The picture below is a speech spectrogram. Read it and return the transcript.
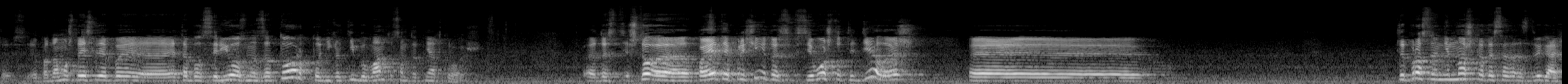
То есть, э, потому что если бы э, это был серьезный затор, то никаким бы вантусом ты это не откроешь. Э, то есть, что, по этой причине, то есть всего, что ты делаешь, э, ты просто немножко то есть, сдвигаешь.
